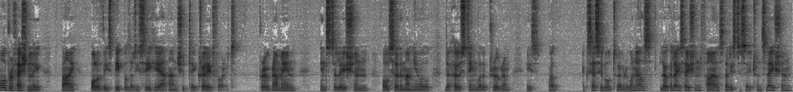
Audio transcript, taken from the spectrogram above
more professionally by all of these people that you see here and should take credit for it. Programming, installation, also the manual, the hosting where the program is, well, accessible to everyone else, localization files, that is to say translation,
